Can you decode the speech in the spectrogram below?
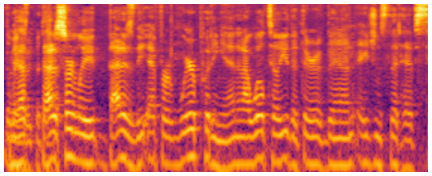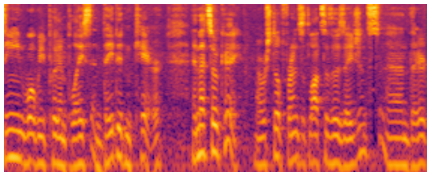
the I way mean, I that's, put that that. is certainly that is the effort we're putting in, and I will tell you that there have been agents that have seen what we put in place and they didn't care, and that's okay. And we're still friends with lots of those agents, and they're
